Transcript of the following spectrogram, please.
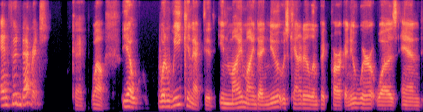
and food and beverage. Okay. Wow. Yeah. When we connected, in my mind, I knew it was Canada Olympic Park. I knew where it was. And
